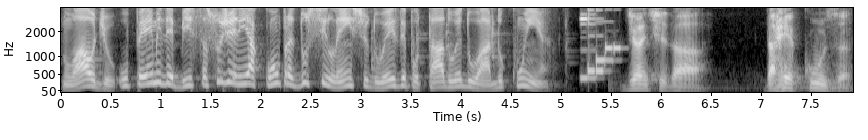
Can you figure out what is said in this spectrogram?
no áudio, o PMDBista sugeria a compra do silêncio do ex-deputado Eduardo Cunha. Diante da, da recusa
